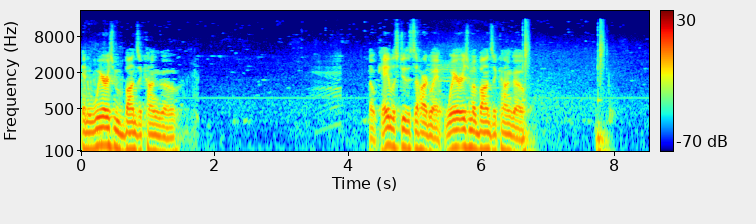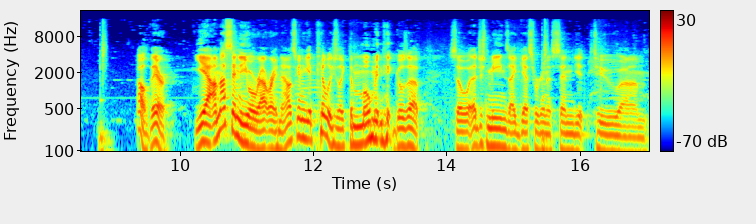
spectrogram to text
And where's Mbanza Congo? Okay, let's do this the hard way. Where is Mbanza Congo? Oh, there. Yeah, I'm not sending you a route right now. It's going to get pillaged like the moment it goes up. So that just means, I guess, we're going to send it to... Um,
